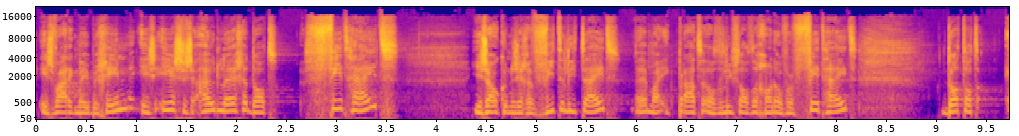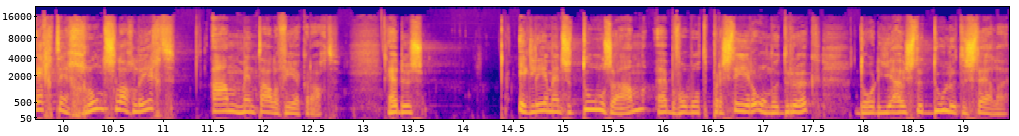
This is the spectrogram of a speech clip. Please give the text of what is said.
is waar ik mee begin, is eerst eens uitleggen dat fitheid, je zou kunnen zeggen vitaliteit, hè, maar ik praat altijd liefst altijd gewoon over fitheid, dat dat echt ten grondslag ligt aan mentale veerkracht. Hè, dus ik leer mensen tools aan, bijvoorbeeld presteren onder druk, door de juiste doelen te stellen.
